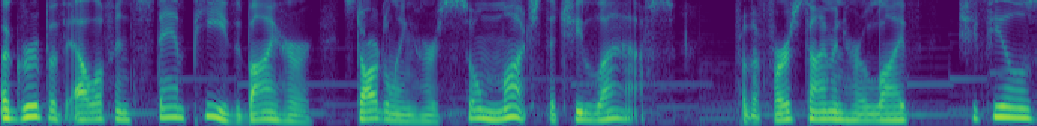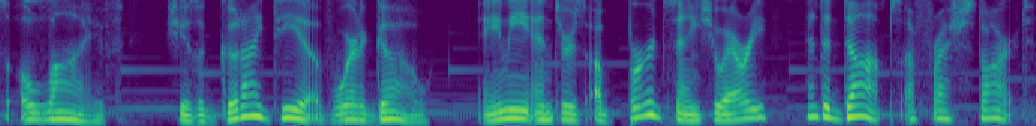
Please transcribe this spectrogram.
A group of elephants stampedes by her, startling her so much that she laughs. For the first time in her life, she feels alive. She has a good idea of where to go. Amy enters a bird sanctuary and adopts a fresh start.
